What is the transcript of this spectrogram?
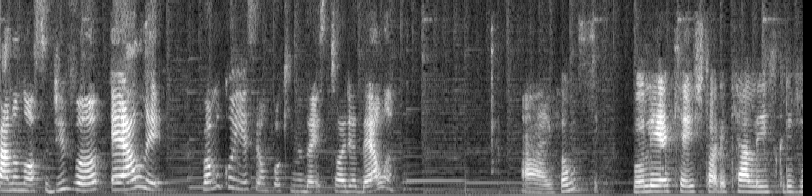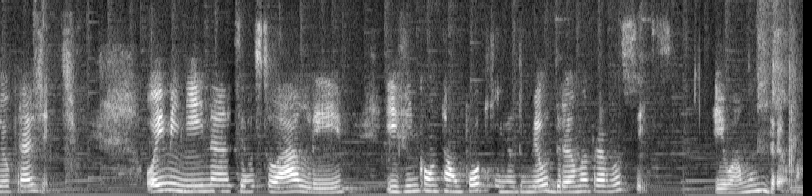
está no nosso divã é a Lê. Vamos conhecer um pouquinho da história dela? Ai, vamos sim. Vou ler aqui a história que a Lê escreveu pra gente. Oi meninas, eu sou a Lê e vim contar um pouquinho do meu drama para vocês. Eu amo um drama.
